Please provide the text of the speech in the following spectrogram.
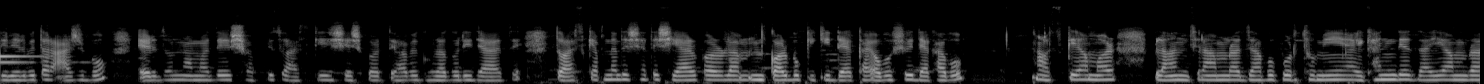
দিনের ভেতর আসব। এর জন্য আমাদের সব কিছু আজকেই শেষ করতে হবে। ঘোরাঘুরি যাওয়াতে তো আজকে আপনাদের সাথে শেয়ার করলাম করব কি কি দেখায়। অবশ্যই দেখাবো। আজকে আমার প্ল্যান ছিল আমরা যাব প্রথমে এখান দিয়ে যাই, আমরা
